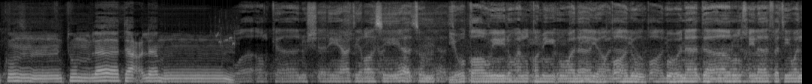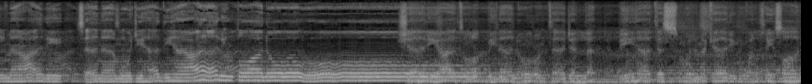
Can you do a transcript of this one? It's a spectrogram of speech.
كنتم لا تعلمون. وأركان الشريعة راسيات يطاويلها القميء ولا يطال. هنا دار الخلافة والمعالي. سنام جهادها عال طوال. شريعة ربنا نور تجلى بها تسمو المكارم والخصال.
